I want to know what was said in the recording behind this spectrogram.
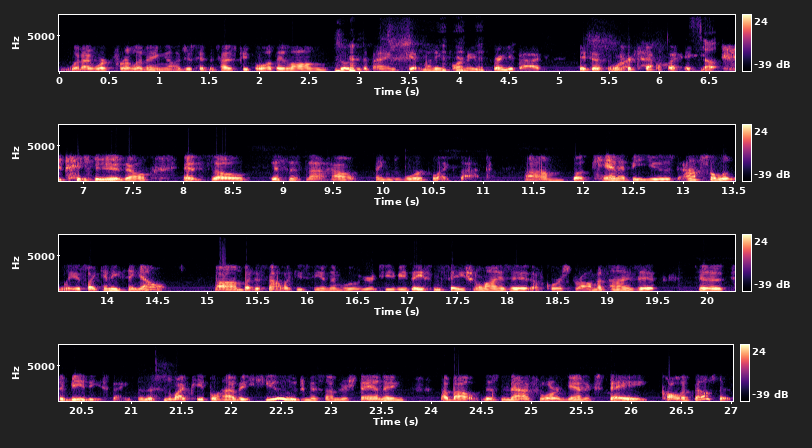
would I work for a living? I'll just hypnotize people all day long, go to the bank, get money for me, bring it back. It doesn't work that way, you know. And so this is not how things work like that. Um, but can it be used? Absolutely. It's like anything else. Um, but it's not like you see in the movie or TV. They sensationalize it, of course, dramatize it to, to be these things. And this is why people have a huge misunderstanding about this natural organic state called hypnosis.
